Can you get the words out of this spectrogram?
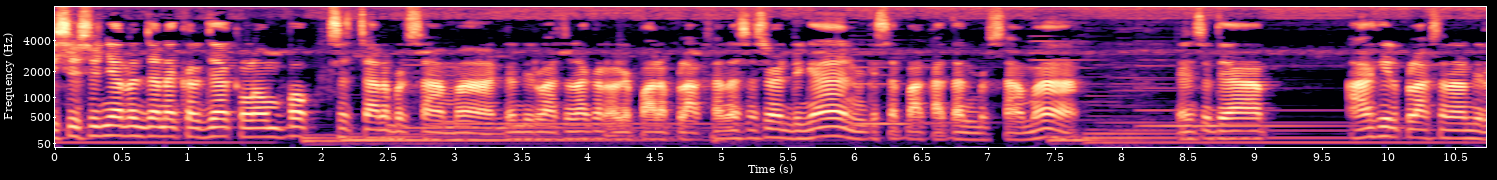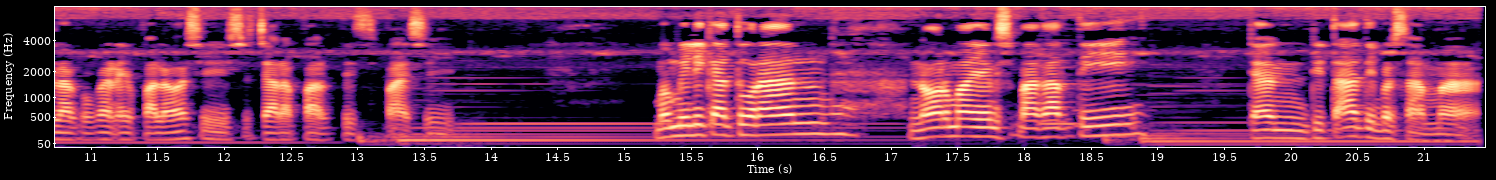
disusunnya rencana kerja kelompok secara bersama dan dilaksanakan oleh para pelaksana sesuai dengan kesepakatan bersama dan setiap akhir pelaksanaan dilakukan evaluasi secara partisipasi. Memiliki aturan, norma yang disepakati, dan ditaati bersama.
